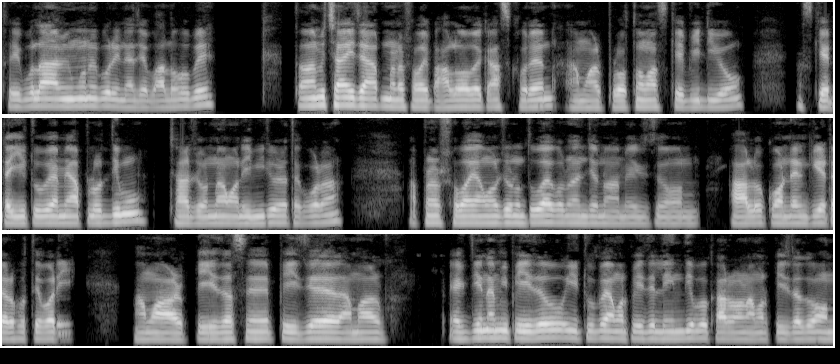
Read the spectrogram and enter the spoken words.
তো এগুলা আমি মনে করি না যে ভালো হবে। তো আমি চাই যে আপনারা সবাই ভালোভাবে কাজ করেন। আমার প্রথম আজকে ভিডিও আজকে এটা ইউটিউবে আমি আপলোড দিব যার জন্য আমার এই ভিডিওটা করা। আপনারা সবাই আমার জন্য দোয়া করবেন যেন আমি একজন ভালো কন্টেন্ট ক্রিয়েটার হতে পারি। আমার পেজ আছে পেজের আমার একদিন আমি পেজেও ইউটিউবে আমার পেজে লিঙ্ক দিব, কারণ আমার পেজটা যখন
